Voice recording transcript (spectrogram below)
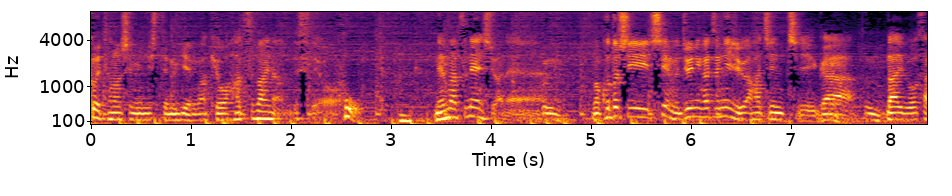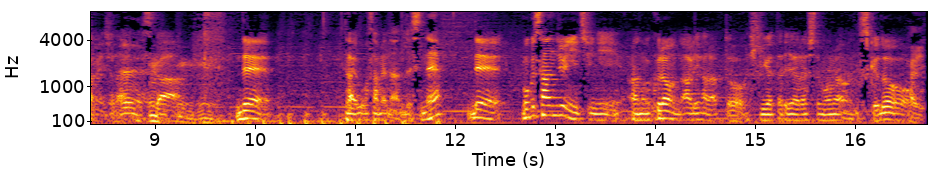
ごい楽しみにしてるゲームが今日発売なんですよ。年末年始はね、まあ、今年 CM12 月28日がライブ納めじゃないですか、うんうんうん。でライブ納めなんですね。で僕30日にあのクラウンの有原と弾き語りやらせてもらうんですけど、はい。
